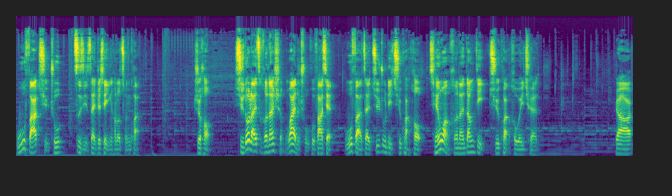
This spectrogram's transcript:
无法取出自己在这些银行的存款。之后，许多来自河南省外的储户发现无法在居住地取款后，前往河南当地取款和维权。然而，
